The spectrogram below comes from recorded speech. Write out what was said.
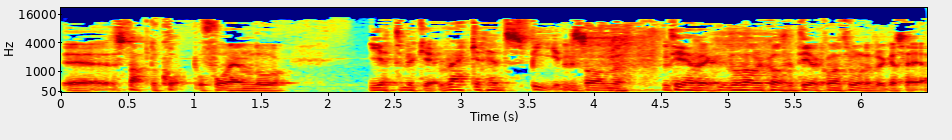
eh, snabbt och kort och får ändå jättemycket racket-head speed som TV, de amerikanska tv-kommentatorerna brukar säga.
